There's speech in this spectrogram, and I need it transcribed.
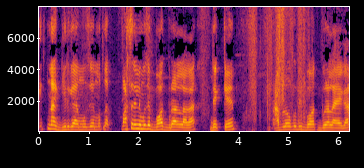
इतना गिर गया मुझे। मतलब पर्सनली मुझे बहुत बुरा लगा देख के। आप लोगों को भी बहुत बुरा लगेगा।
